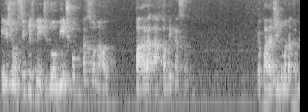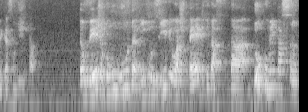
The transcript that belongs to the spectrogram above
Eles vão simplesmente do ambiente computacional para a fabricação. É o paradigma da fabricação digital. Então vejam como muda, inclusive, o aspecto da, da documentação.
